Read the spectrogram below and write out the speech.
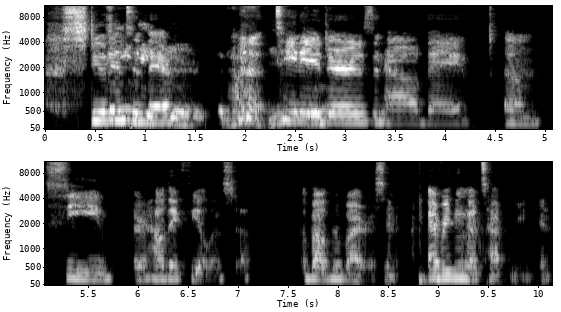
students and their Teenagers and how they view the world. teenagers and how they um, see or how they feel and stuff about the virus and everything that's happening. And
